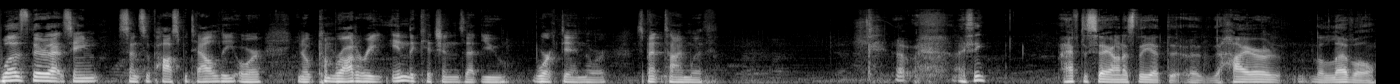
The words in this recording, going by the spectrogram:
was there that same sense of hospitality or you know camaraderie in the kitchens that you worked in or spent time with? Uh, I think I have to say honestly, at the uh, the higher the level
